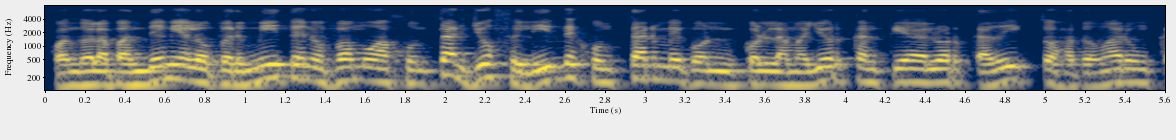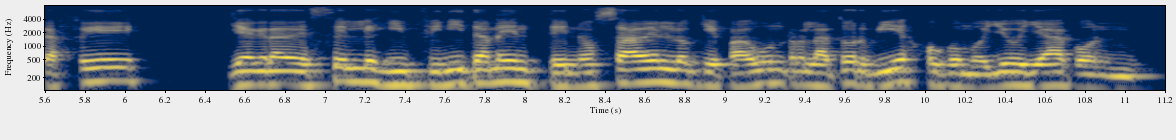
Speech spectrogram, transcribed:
cuando la pandemia lo permite nos vamos a juntar. Yo feliz de juntarme con, la mayor cantidad de lorcadictos a tomar un café y agradecerles infinitamente. No saben lo que para un relator viejo como yo ya con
